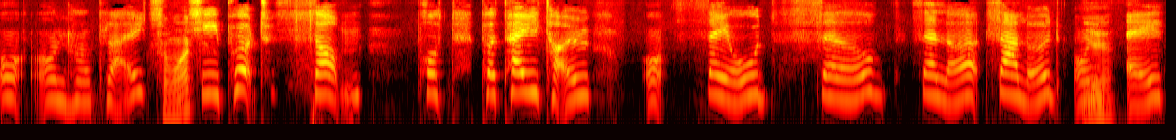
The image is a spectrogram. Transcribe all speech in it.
on her plate. Somewhat? She put some pot- potato or salad, salad, salad, salad on Yeah. a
